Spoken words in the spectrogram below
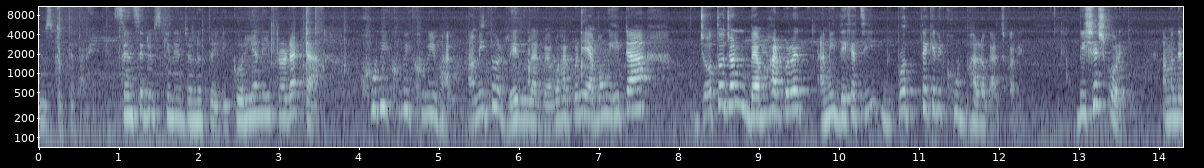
ইউজ করতে পারে। সেন্সিটিভ স্কিনের জন্য তৈরি। কোরিয়ান এই প্রোডাক্টটা খুবই খুবই খুবই ভালো। আমি তো রেগুলার ব্যবহার করি এবং এটা যতজন ব্যবহার করে আমি দেখেছি, প্রত্যেকেরই খুব ভালো কাজ করে। বিশেষ করে আমাদের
